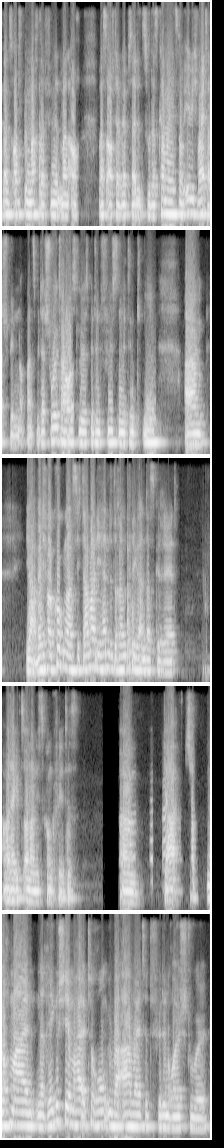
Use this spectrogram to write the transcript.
ganz oft gemacht. Da findet man auch was auf der Webseite zu. Das kann man jetzt noch ewig weiterspinnen, ob man es mit der Schulter auslöst, mit den Füßen, mit den Knien. Ähm, ja, werde ich mal gucken, als ich da mal die Hände dran kriege an das Gerät. Aber da gibt es auch noch nichts Konkretes. Ähm, ja, ich habe nochmal eine Regenschirmhalterung überarbeitet für den Rollstuhl.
